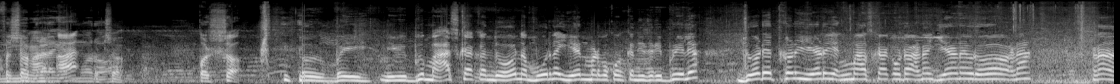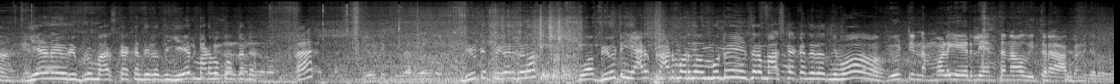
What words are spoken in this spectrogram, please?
ಫಸ್ಟ್ ಫಸ್ಟ್ ಶೋ ಬೈ ನೀವಿಬ್ರು ಮಾಸ್ಕ್ ಹಾಕೊಂಡು ನಮ್ಮ ಊರ್ನ ಏನ್ ಮಾಡ್ಬೇಕು ಅನ್ಕೊಂಡಿದ್ದೀರಿ? ಇಬ್ರು ಇಲ್ಲ ಜೋಡಿ ಎತ್ಕೊಳ್ಳಿ ಏಳು ಹೆಂಗ್ ಮಾಸ್ಕ್ ಹಾಕೊಂಡು ಅಣ್ಣ ಏನಣ್ಣ ಇವರು? ಅಣ್ಣ ಅಣ್ಣ ಏನಣ್ಣ ಇವ್ರು ಇಬ್ರು ಮಾಸ್ಕ್ ಹಾಕೊಂಡಿರೋದು ಏನ್ ಮಾಡ್ಬೇಕು ಅನ್ಕೊಂಡ? ಬ್ಯೂಟಿ ಫಿಗರ್ಗಳು ಓ ಬ್ಯೂಟಿ ಯಾರು ಕಾಣ್ಬಾರ್ದು ಅಂದ್ಬಿಟ್ಟು ಈ ತರ ಮಾಸ್ಕ್ ಹಾಕೊಂಡಿರೋದು ನೀವು? ಬ್ಯೂಟಿ ನಮ್ಮೊಳಗೆ ಇರ್ಲಿ ಅಂತ ನಾವು ಈ ತರ ಹಾಕೊಂಡಿರೋದು.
